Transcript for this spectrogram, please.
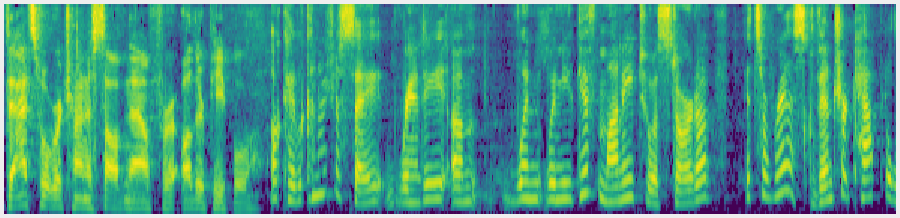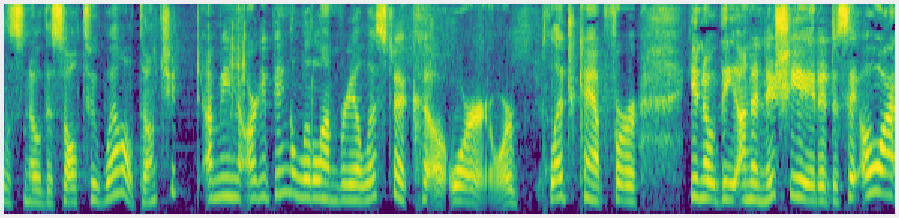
that's what we're trying to solve now for other people. Okay, but can I just say, Randi, um, when when you give money to a startup, it's a risk. Venture capitalists know this all too well, don't you? I mean, are you being a little unrealistic, uh, or or Pledgecamp for, you know, the uninitiated to say, oh, I,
